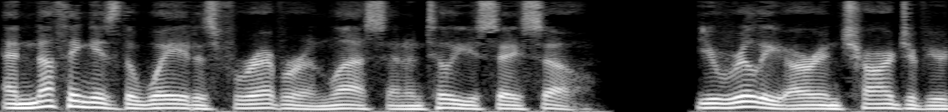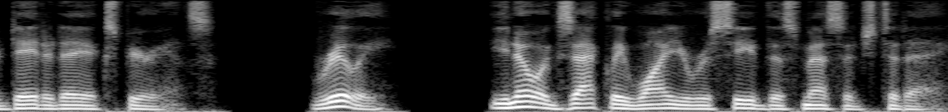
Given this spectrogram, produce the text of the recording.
and nothing is the way it is forever unless and until you say so. You really are in charge of your day to day experience. Really. You know exactly why you received this message today.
